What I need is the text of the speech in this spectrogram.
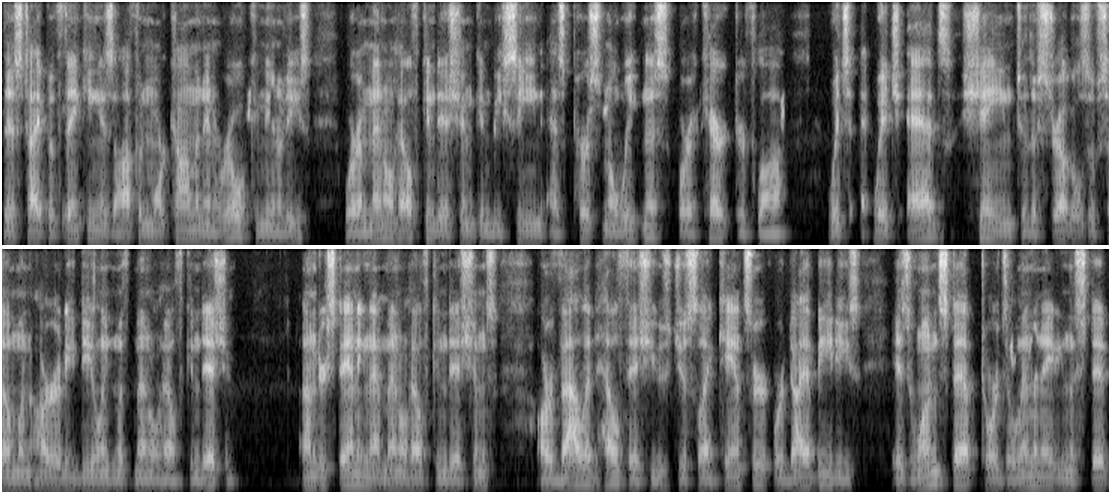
This type of thinking is often more common in rural communities where a mental health condition can be seen as personal weakness or a character flaw, which, which adds shame to the struggles of someone already dealing with mental health condition. Understanding that mental health conditions are valid health issues, just like cancer or diabetes, is one step towards eliminating the sti-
